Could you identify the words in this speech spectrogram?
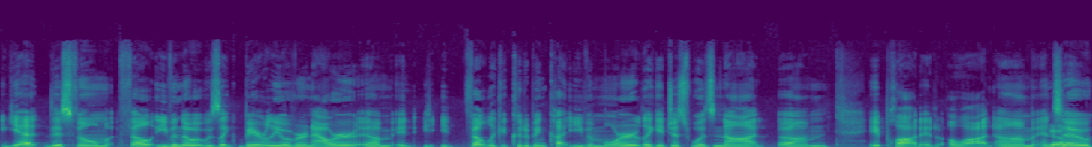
yet this film felt even though it was like barely over an hour um, it, it felt like it could have been cut even more. Like it just was not um, it plotted a lot. Um, and yeah. so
